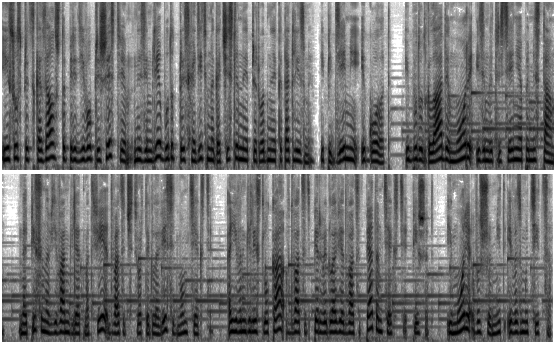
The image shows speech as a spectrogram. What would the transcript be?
Иисус предсказал, что перед Его пришествием на земле будут происходить многочисленные природные катаклизмы, эпидемии и голод, и будут глады, моры и землетрясения по местам – написано в Евангелии от Матфея, 24 главе, 7 тексте. А евангелист Лука в 21 главе 25 тексте пишет «И море вышумит и возмутится».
